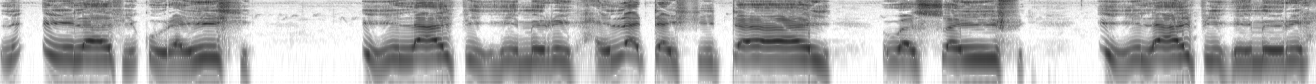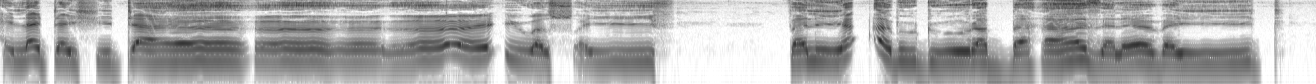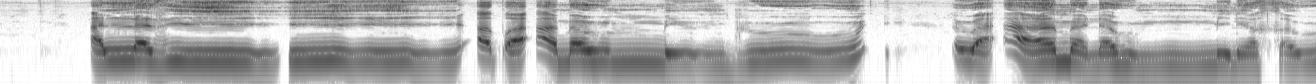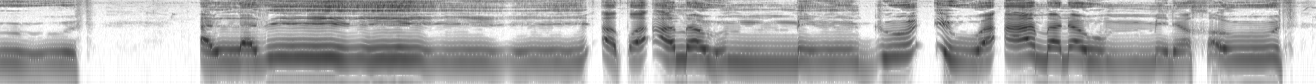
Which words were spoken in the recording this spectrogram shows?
لإلاف قريش إلافهم رحلة الشتاء والصيف إلافهم رحلة الشتاء والصيف. فليعبدوا رب هذا البيت الذي أطعمهم من جوع وآمنهم من خوف. الذي أطعمهم من جوع وآمنهم من خوف.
